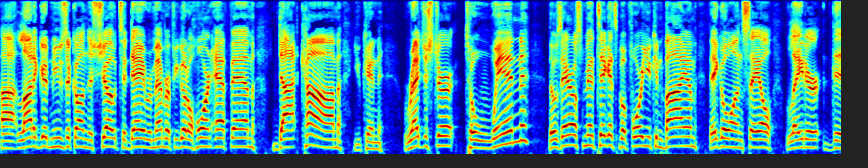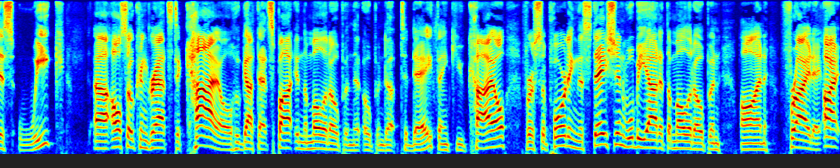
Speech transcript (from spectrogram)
Uh, a lot of good music on the show today. Remember, if you go to hornfm.com, you can register to win those Aerosmith tickets before you can buy them. They go on sale later this week. Uh, also, congrats to Kyle, who got that spot in the Mullet Open that opened up today. Thank you, Kyle, for supporting the station. We'll be out at the Mullet Open on Friday. All right,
